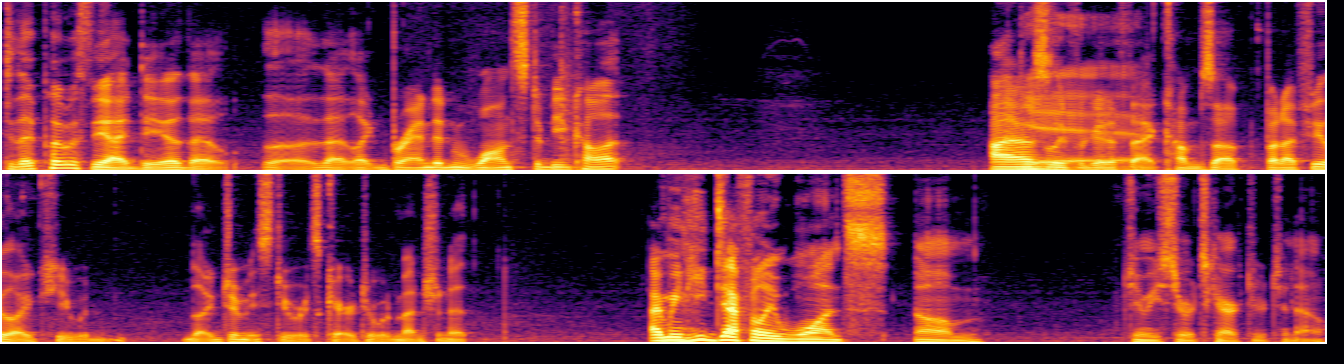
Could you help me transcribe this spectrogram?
do they play with the idea that uh, that like Brandon wants to be caught? I honestly forget if that comes up, but I feel like he would like Jimmy Stewart's character would mention it. I mean, he definitely wants um, Jimmy Stewart's character to know.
